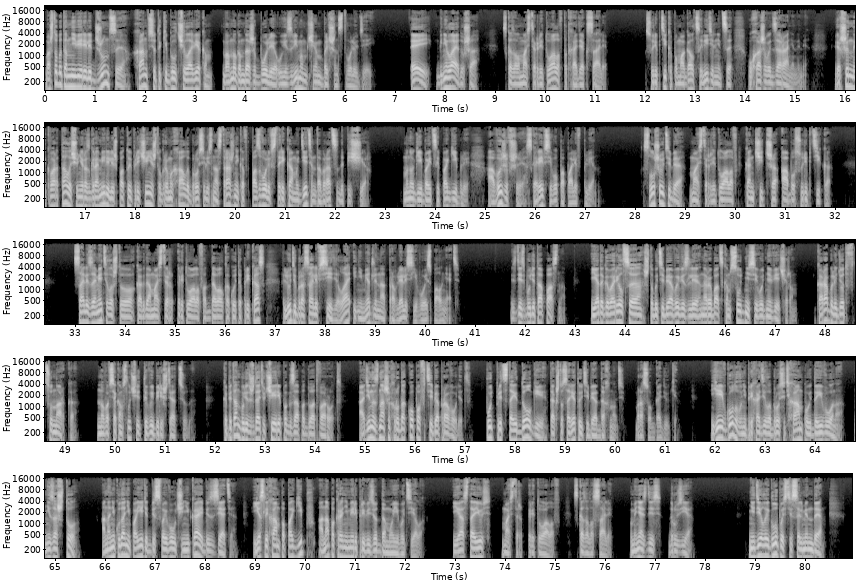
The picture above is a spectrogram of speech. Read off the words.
Во что бы там ни верили джунцы, хан все-таки был человеком, во многом даже более уязвимым, чем большинство людей. «Эй, гнилая душа!» — сказал мастер ритуалов, подходя к сале. Сурептика помогал целительнице ухаживать за ранеными. Вершинный квартал еще не разгромили лишь по той причине, что громыхалы бросились на стражников, позволив старикам и детям добраться до пещер. Многие бойцы погибли, а выжившие, скорее всего, попали в плен. «Слушаю тебя, мастер ритуалов Кончитша Абу Сурептика». Салли заметила, что, когда мастер ритуалов отдавал какой-то приказ, люди бросали все дела и немедленно отправлялись его исполнять. «Здесь будет опасно. Я договорился, чтобы тебя вывезли на рыбацком судне сегодня вечером. Корабль идет в Цунарка, но во всяком случае ты выберешься отсюда. Капитан будет ждать у черепа к западу от ворот. Один из наших рудокопов тебя проводит. Путь предстоит долгий, так что советую тебе отдохнуть. Бросок гадюки. Ей в голову не приходило бросить Хампу и Даивона. Ни за что. Она никуда не поедет без своего ученика и без зятя. Если Хампа погиб, она, по крайней мере, привезет домой его тело. «Я остаюсь, мастер ритуалов», — сказала Сали. «У меня здесь друзья». «Не делай глупости, Сальминде.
